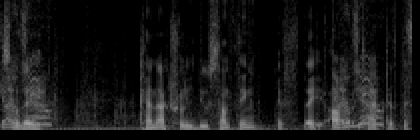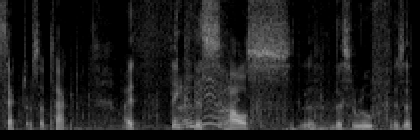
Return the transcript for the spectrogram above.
by. so they can actually do something if they are Will do. attacked, if the sector is attacked. I think Will this house, th this roof, is a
